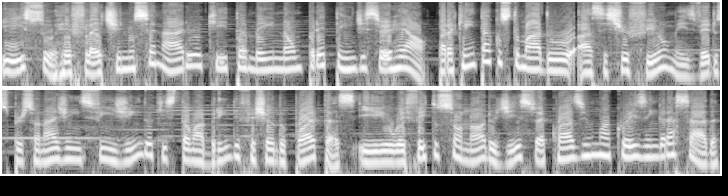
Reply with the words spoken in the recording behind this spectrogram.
E isso reflete no cenário que também não pretende ser real. Para quem está acostumado a assistir filmes, ver os personagens fingindo que estão abrindo e fechando portas e o efeito sonoro disso é quase uma coisa engraçada.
